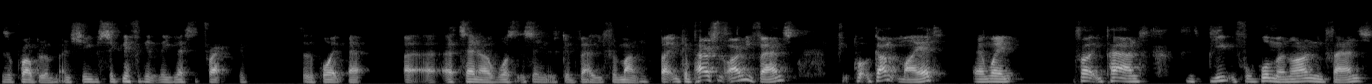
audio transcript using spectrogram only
there's a problem, and she was significantly less attractive to the point that a, a tenner wasn't seen as good value for money. But in comparison to OnlyFans, if you put a gun at my head and went thirty pounds for this beautiful woman on OnlyFans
